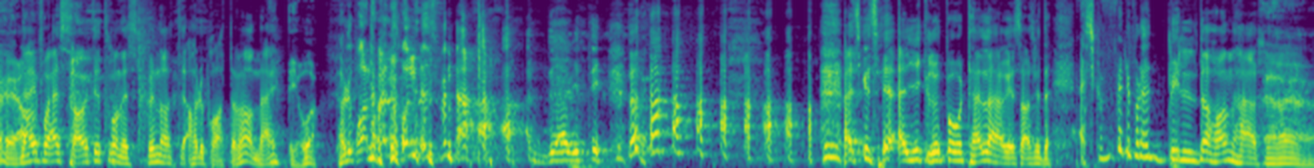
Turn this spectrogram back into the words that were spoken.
Ja. Nei, for jeg sa jo til Trond Espen at Har du prata med han? Nei. Jo. Har du prata med Trond Espen? Det er vittig. Jeg, se, jeg gikk rundt på hotellet her i stad og jeg skal vedde på det bildet av han her. Ja, ja, ja.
